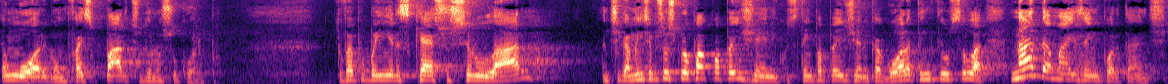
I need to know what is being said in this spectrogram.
é um órgão, faz parte do nosso corpo. Tu vai pro banheiro, esquece o celular. Antigamente a pessoa se preocupava com papel higiênico. Se tem papel higiênico, agora tem que ter o celular. Nada mais é importante.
